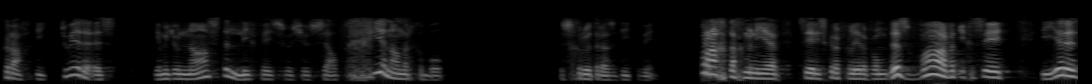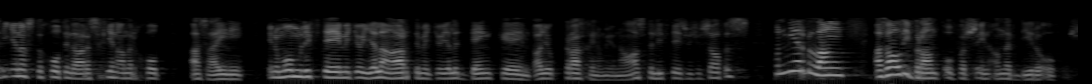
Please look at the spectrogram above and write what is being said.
krag. Die tweede is: Jy moet jou naaste lief hê soos jouself. Geen ander gebod is groter as die twee. Pragtig meneer, sê die skrifgeleerde vir hom. Dis waar wat u gesê het, die Here is die enigste God en daar is geen ander god as hy nie. En om hom lief te hê met jou hele hart en met jou hele denke en met al jou krag en om jou naaste lief te hê soos jouself is van meer belang as al die brandoffers en ander diereoffers.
